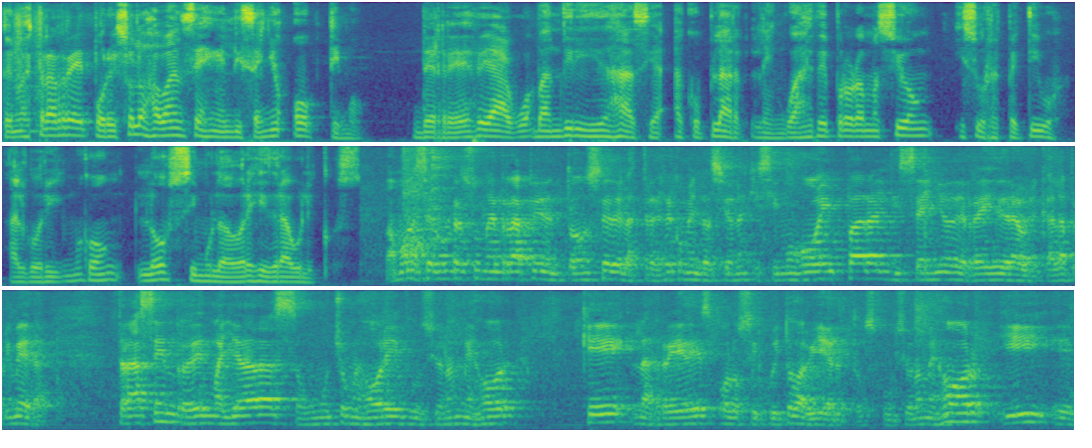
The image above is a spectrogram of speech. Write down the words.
de nuestra red. Por eso los avances en el diseño óptimo de redes de agua van dirigidas hacia acoplar lenguajes de programación y sus respectivos algoritmos con los simuladores hidráulicos. Vamos a hacer un resumen rápido entonces de las tres recomendaciones que hicimos hoy para el diseño de redes hidráulicas. La primera, tracen redes malladas, son mucho mejores y funcionan mejor que las redes o los circuitos abiertos. Funcionan mejor y eh,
